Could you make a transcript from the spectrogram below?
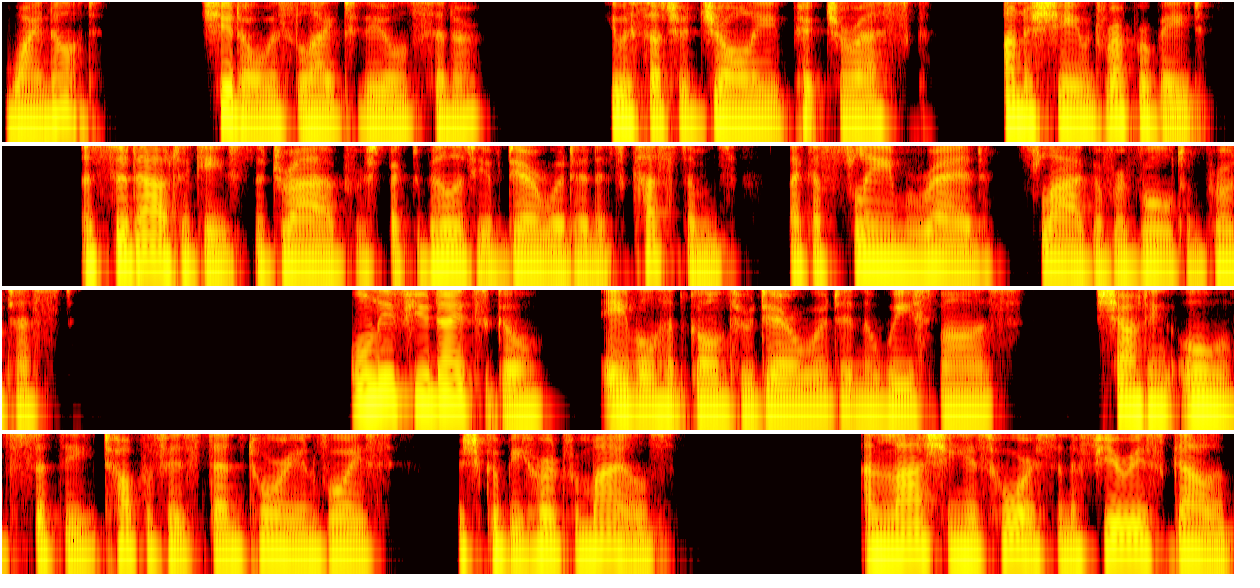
Why not? She had always liked the old sinner. He was such a jolly, picturesque, unashamed reprobate, and stood out against the drab respectability of Deerwood and its customs like a flame red flag of revolt and protest. Only a few nights ago, Abel had gone through Deerwood in the wee sma's, shouting oaths at the top of his stentorian voice, which could be heard for miles, and lashing his horse in a furious gallop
